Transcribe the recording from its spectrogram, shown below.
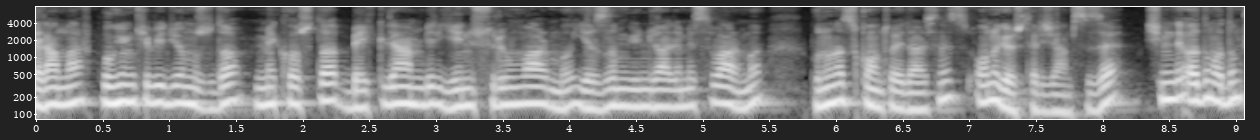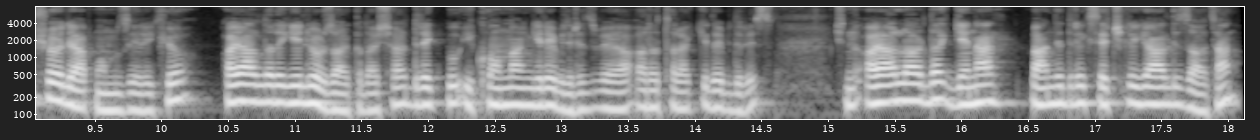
Selamlar. Bugünkü videomuzda macOS'ta bekleyen bir yeni sürüm var mı? Yazılım güncellemesi var mı? Bunu nasıl kontrol edersiniz? Onu göstereceğim size. Şimdi adım adım şöyle yapmamız gerekiyor. Ayarlara geliyoruz arkadaşlar. Direkt bu ikondan girebiliriz veya aratarak gidebiliriz. Şimdi ayarlarda genel bende direkt seçili geldi zaten.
